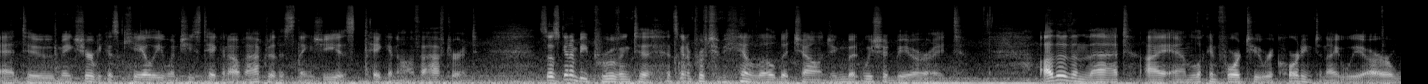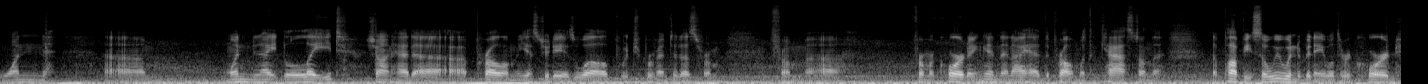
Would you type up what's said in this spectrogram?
and to make sure because Kaylee, when she's taken off after this thing, she is taken off after it. So it's going to be proving to it's going to prove to be a little bit challenging, but we should be all right. Other than that, I am looking forward to recording tonight. We are one um, one night late. Sean had a, a, problem yesterday as well, which prevented us from from uh, from recording, and then I had the problem with the cast on the the puppy, so we wouldn't have been able to record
